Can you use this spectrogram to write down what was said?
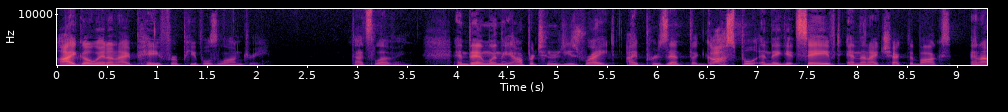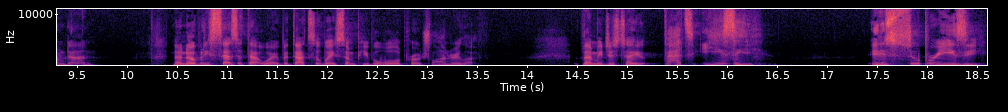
I go in and I pay for people's laundry. That's loving. And then when the opportunity is right, I present the gospel and they get saved, and then I check the box and I'm done. Now, nobody says it that way, but that's the way some people will approach laundry love. Let me just tell you, that's easy. It is super easy.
